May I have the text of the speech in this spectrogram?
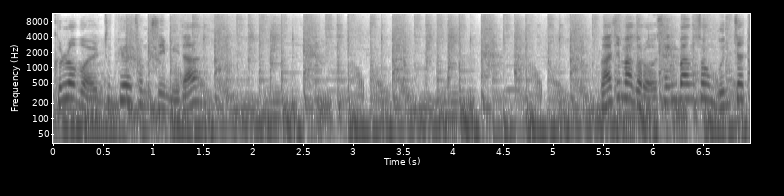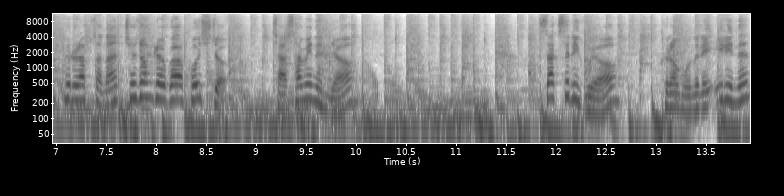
글로벌 투표 점수입니다. 마지막으로 생방송 문자 투표를 합산한 최종 결과 보시죠. 자, 3위는요. 싹쓸이고요. 그럼 오늘의 1위는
